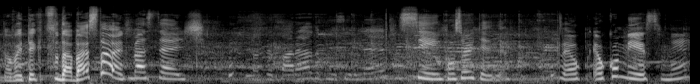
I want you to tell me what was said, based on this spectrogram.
Então vai ter que estudar bastante. Bastante. Está preparado para o ensino médio? Sim, com certeza. É o, é o começo, né?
